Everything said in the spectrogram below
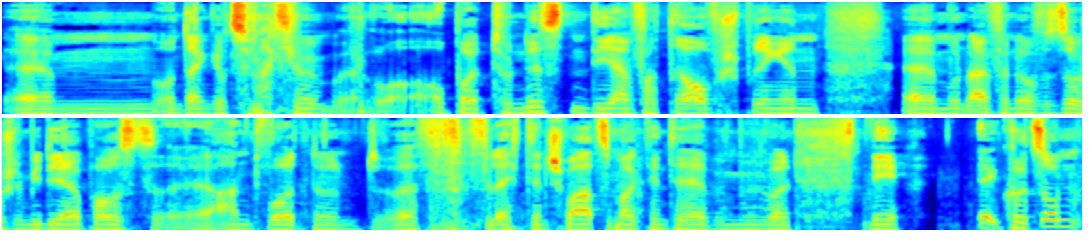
Ähm, und dann gibt es manchmal Opportunisten, die einfach draufspringen ähm, und einfach nur auf Social Media Post äh, antworten und äh, vielleicht den Schwarzmarkt hinterher bemühen wollen. Nee, kurzum,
